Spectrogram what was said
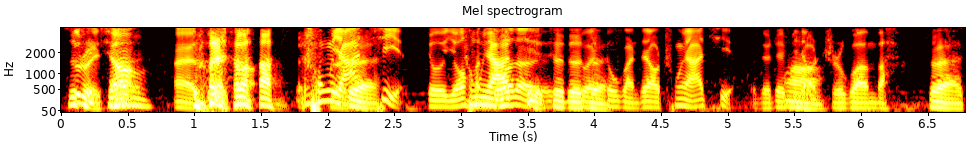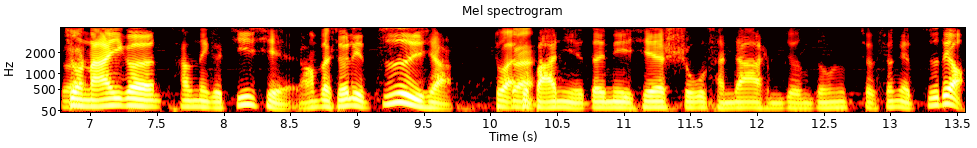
滋水枪，，哎，滋水枪，冲牙器就有很冲牙多的器对对对都管这叫冲牙器，我觉得这比较啊直观吧。对，就是拿一个他们那个机器，然后在嘴里滋一下，对对就把你的那些食物残渣什么就都就全给滋掉。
